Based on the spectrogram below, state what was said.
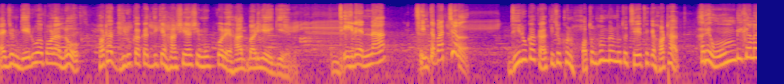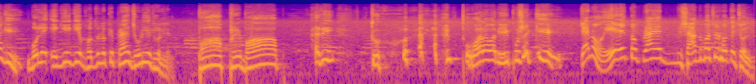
একজন গেরুয়া পড়া লোক হঠাৎ ধীরু কাকার দিকে হাসি হাসি মুখ করে হাত বাড়িয়ে এগিয়ে এলো। ধীরেন না চিনতে পারছ? ধীরু কাকা কিছুক্ষণ হতভম্বের মতো চেয়ে থেকে হঠাৎ আরে অম্বিকা নাকি? বলে এগিয়ে গিয়ে ভদ্রলোককে প্রায় জড়িয়ে ধরলেন। বাপ রে বাপ! আরে তো তোমার আবার এই পোশাক কি? কেন? এ তো প্রায় সাত বছর হতে চলল।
